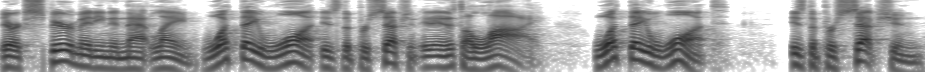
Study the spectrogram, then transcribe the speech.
They're experimenting in that lane. What they want is the perception, and it's a lie. What they want is the perception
